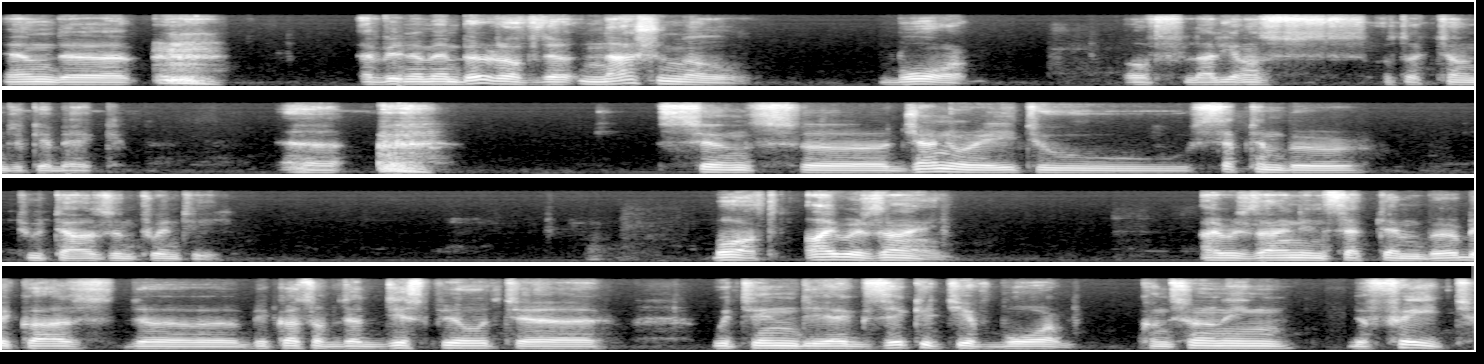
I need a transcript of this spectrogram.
And uh, I've been a member of the national board of l'Alliance Autochtone du Québec since uh, January to September 2020. But I resigned. I resigned in September because the because of the dispute uh, within the executive board concerning the fate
